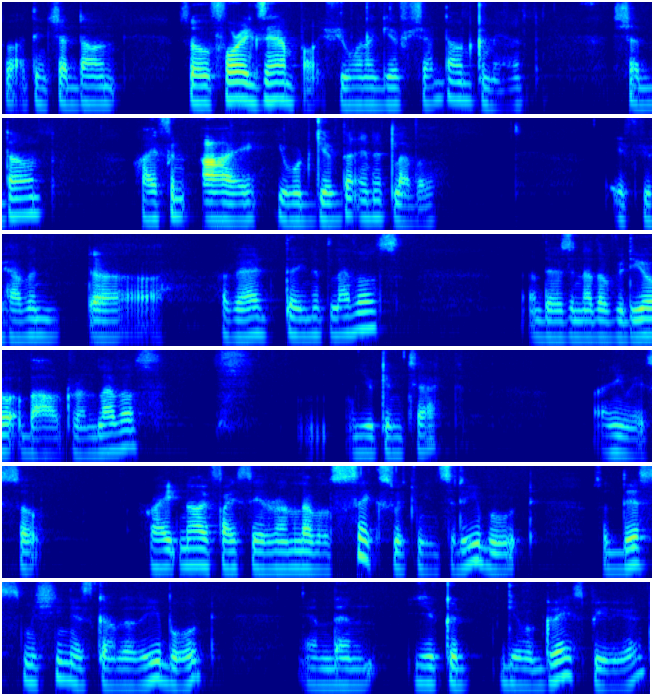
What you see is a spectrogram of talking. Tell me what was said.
So I think shutdown so for example if you want to give shutdown command shutdown hyphen i you would give the init level. If you haven't uh, read the init levels and there's another video about run levels you can check anyways so right now if I say run level 6 which means reboot so this machine is gonna reboot and then you could give a grace period.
